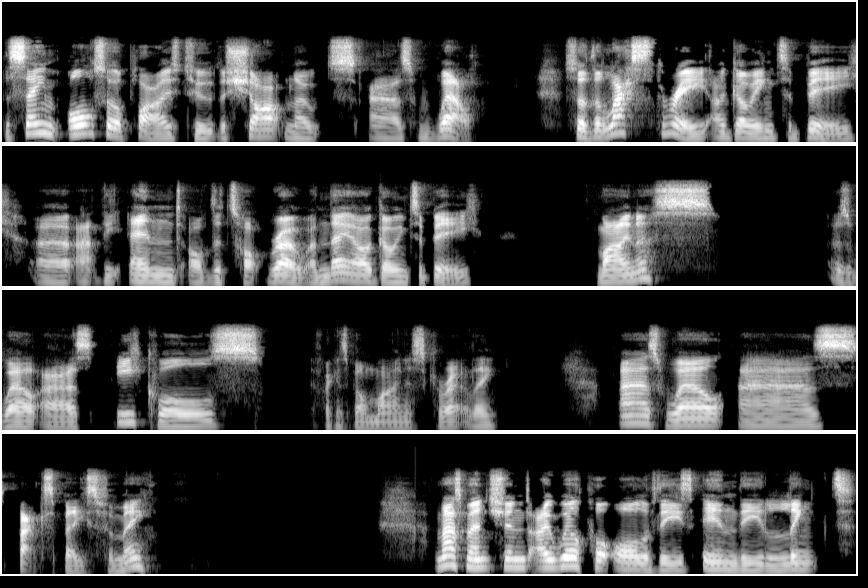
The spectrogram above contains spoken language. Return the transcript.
The same also applies to the sharp notes as well. So the last three are going to be uh, at the end of the top row, and they are going to be minus as well as equals, if I can spell minus correctly, as well as backspace for me. And as mentioned, I will put all of these in the linked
